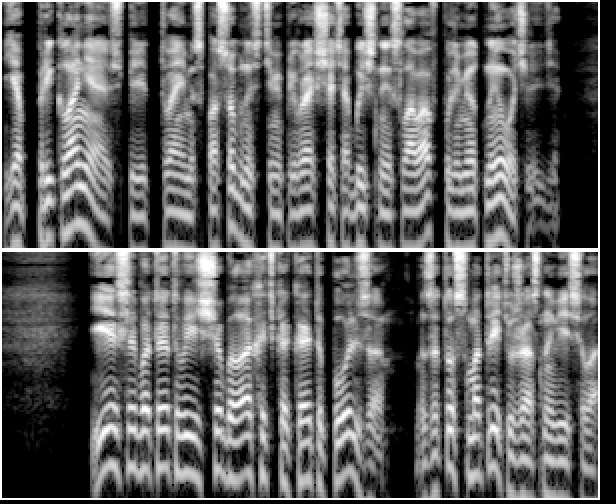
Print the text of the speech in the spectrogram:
«Я преклоняюсь перед твоими способностями превращать обычные слова в пулеметные очереди. Если бы от этого еще была хоть какая-то польза, зато смотреть ужасно весело.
